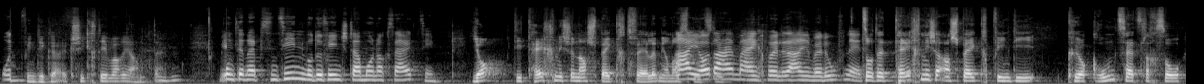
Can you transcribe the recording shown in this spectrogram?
Und finde ich eine geschickte Variante. Mhm. Und dann etwas in Sinn, wo du findest, da muss noch gesagt sein? Ja, die technischen Aspekte fehlen mir noch ah, ein bisschen. Ah ja, da haben wir eigentlich, eigentlich aufnehmen. So der technische Aspekt, finde ich, gehört grundsätzlich so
